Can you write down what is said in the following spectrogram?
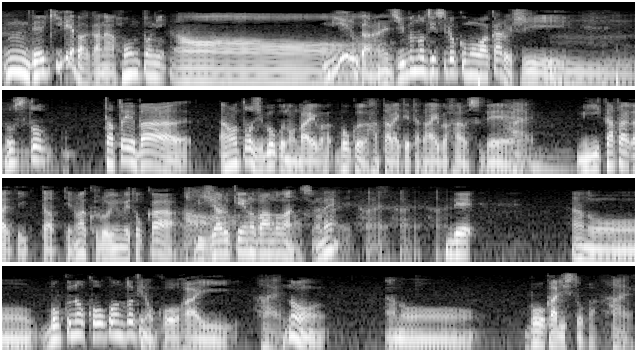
うん、できればかな、本当に。見えるからね、自分の実力もわかるし、そうすると、例えば、あの当時僕のライブ、僕が働いてたライブハウスで、はい右肩がで行ったっていうのは黒夢とか、ビジュアル系のバンドなんですよね。はいはいはいはい。で、あのー僕の高校の時の後輩はい。の、あのーボーカリストが、はい。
